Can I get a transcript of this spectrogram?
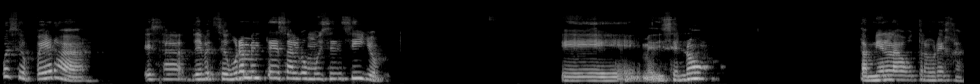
pues se opera. Esa, seguramente es algo muy sencillo. Eh, me dice, no, también la otra oreja.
